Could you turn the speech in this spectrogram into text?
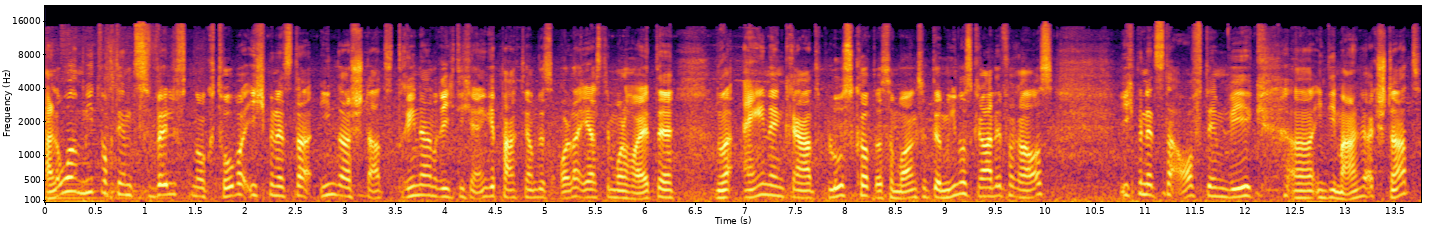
Hallo am Mittwoch, dem 12. Oktober. Ich bin jetzt da in der Stadt drinnen, richtig eingepackt. Wir haben das allererste Mal heute nur einen Grad plus gehabt, also morgen sagt der Minusgrade voraus. Ich bin jetzt da auf dem Weg äh, in die Malwerkstatt.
